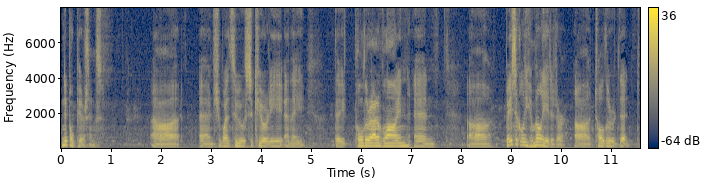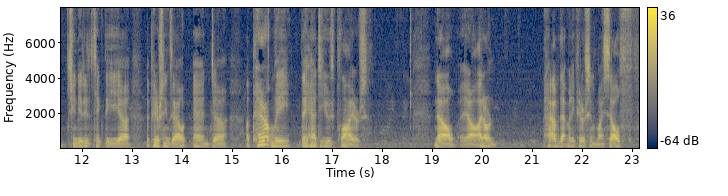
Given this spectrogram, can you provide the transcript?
nipple piercings, uh, and she went through security, and they they pulled her out of line and uh, basically humiliated her. Uh, told her that she needed to take the uh, the piercings out, and uh, apparently they had to use pliers. Now, you know, I don't have that many piercings myself.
